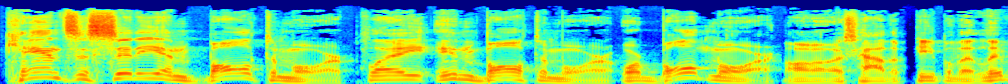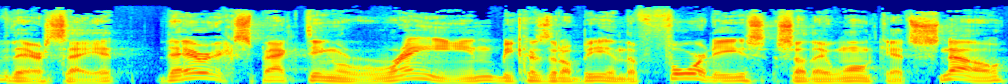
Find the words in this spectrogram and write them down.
Kansas City and Baltimore play in Baltimore, or Baltimore, oh, is how the people that live there say it. They're expecting rain because it'll be in the 40s, so they won't get snow.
